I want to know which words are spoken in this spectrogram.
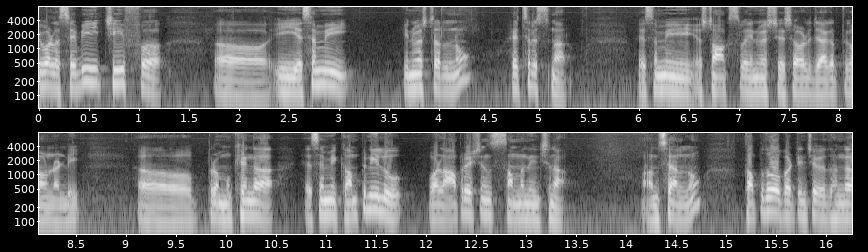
ఇవాళ సెబీ చీఫ్ ఈ ఎస్ఎంఈ ఇన్వెస్టర్లను హెచ్చరిస్తున్నారు. ఎస్ఎంఈ స్టాక్స్లో ఇన్వెస్ట్ చేసేవాళ్ళు జాగ్రత్తగా ఉండండి. ముఖ్యంగా ఎస్ఎంఈ కంపెనీలు వాళ్ళ ఆపరేషన్స్ సంబంధించిన అంశాలను తప్పుదోవ పట్టించే విధంగా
